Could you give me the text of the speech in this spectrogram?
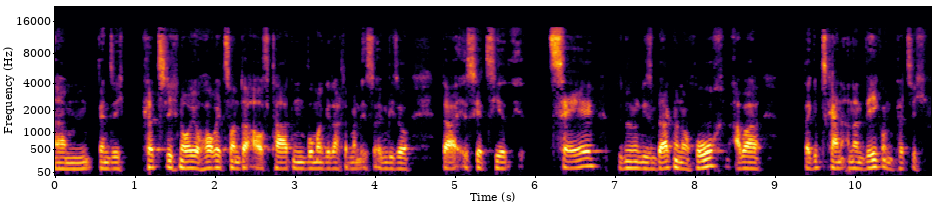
Ähm, wenn sich plötzlich neue Horizonte auftaten, wo man gedacht hat, man ist irgendwie so, da ist jetzt hier zäh, wir nur diesen Berg nur noch hoch, aber da gibt's keinen anderen Weg und plötzlich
